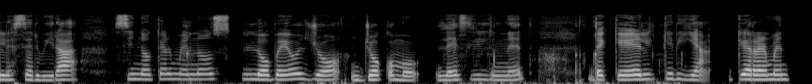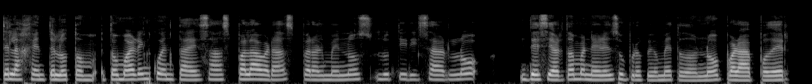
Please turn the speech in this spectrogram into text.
les servirá, sino que al menos lo veo yo, yo como Leslie Lynette, de que él quería que realmente la gente lo tomara en cuenta esas palabras para al menos utilizarlo de cierta manera en su propio método, ¿no? Para poder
